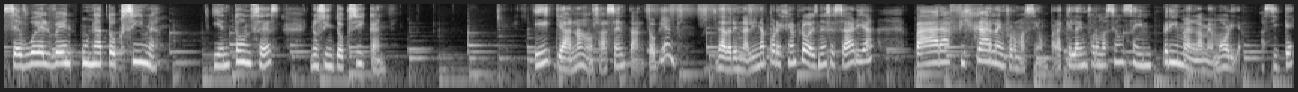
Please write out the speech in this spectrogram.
se vuelven una toxina y entonces nos intoxican y ya no nos hacen tanto bien. La adrenalina, por ejemplo, es necesaria para fijar la información, para que la información se imprima en la memoria. Así que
